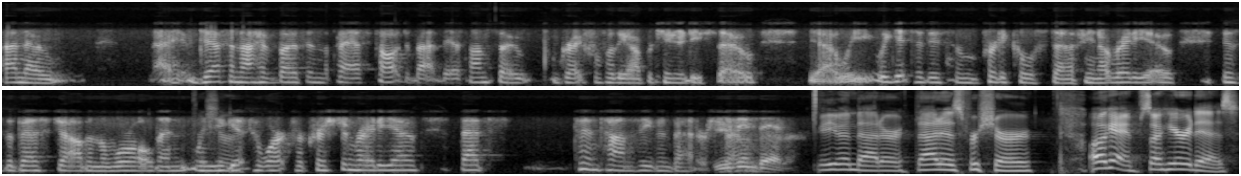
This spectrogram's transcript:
I know uh, Jeff and I have both in the past talked about this. I'm so grateful for the opportunity. So, yeah, we, we get to do some pretty cool stuff. You know, radio is the best job in the world. And when sure. you get to work for Christian radio, that's 10 times even better. So, even better. Even better. That is for sure. Okay, so here it is.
